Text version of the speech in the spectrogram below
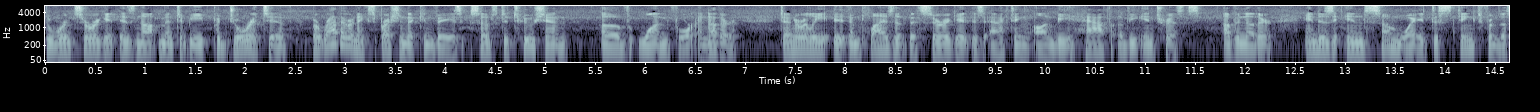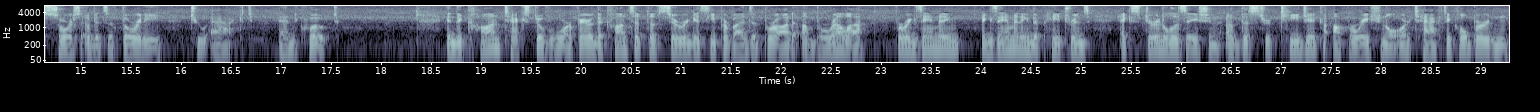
The word surrogate is not meant to be pejorative, but rather an expression that conveys substitution of one for another. Generally, it implies that the surrogate is acting on behalf of the interests of another and is in some way distinct from the source of its authority to act. End quote. In the context of warfare, the concept of surrogacy provides a broad umbrella for examining, examining the patron's externalization of the strategic, operational, or tactical burden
